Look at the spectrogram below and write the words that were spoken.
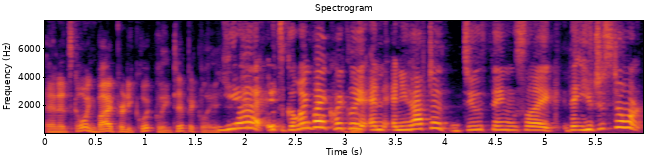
and it's going by pretty quickly typically yeah it's going by quickly and and you have to do things like that you just don't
